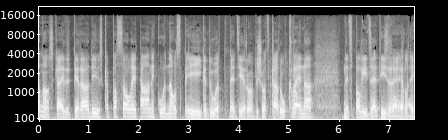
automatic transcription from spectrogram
ANO skaidri pierādījusi, ka pasaulē tā neko nav spējīga dot, nedz ierobežot karu Ukrainā, nedz palīdzēt Izrēlai.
